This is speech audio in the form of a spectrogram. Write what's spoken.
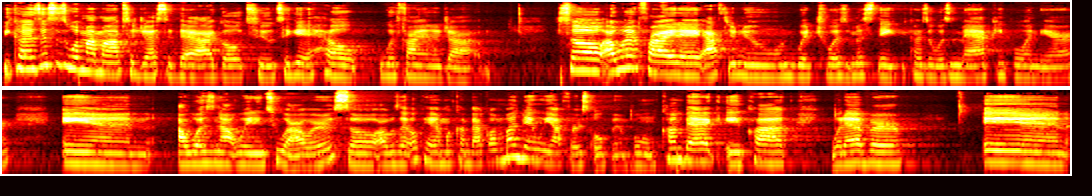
because this is what my mom suggested that I go to to get help with finding a job. So I went Friday afternoon, which was a mistake because it was mad people in there, and I was not waiting two hours. So I was like, okay, I'm gonna come back on Monday when y'all first open. Boom, come back eight o'clock, whatever. And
